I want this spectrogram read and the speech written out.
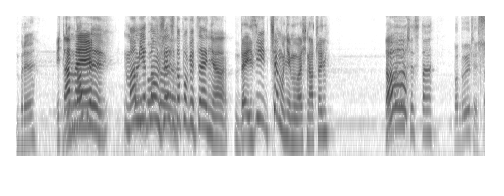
Bry. Dzień Witamy! dobry. Mam Cześć, jedną Boże. rzecz do powiedzenia. Daisy, czemu nie myłaś naczyń? To O! były czyste. Bo były czyste.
